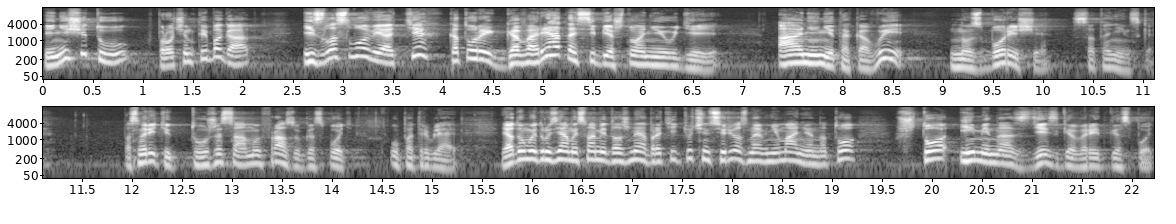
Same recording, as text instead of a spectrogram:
и нищету, впрочем, ты богат, и злословие от тех, которые говорят о себе, что они иудеи, а они не таковы, но сборище сатанинское». Посмотрите, ту же самую фразу Господь употребляет – я думаю, друзья, мы с вами должны обратить очень серьезное внимание на то, что именно здесь говорит Господь.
